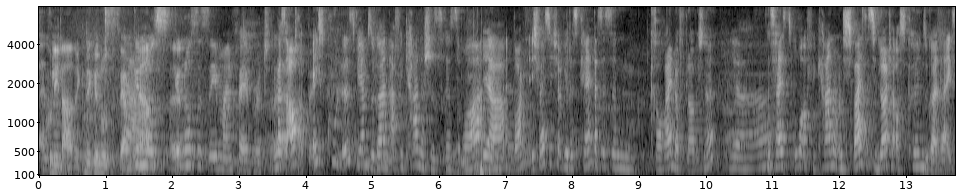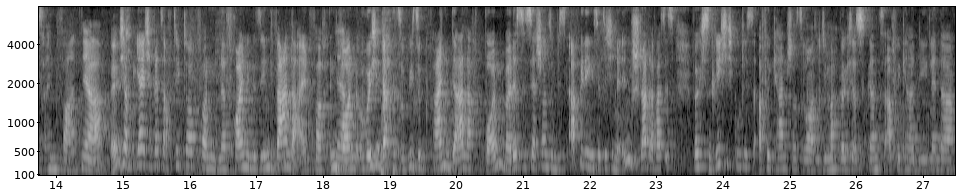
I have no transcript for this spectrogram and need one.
Also, Kulinarik, ne, Genuss. Wir ja. Genuss, äh, Genuss ist eben mein Favorite. Und was auch Topic. echt cool ist, wir haben sogar ein afrikanisches Restaurant ja. in Bonn. Ich weiß nicht, ob ihr das kennt, das ist in Grau-Rheindorf, glaube ich, ne? Ja. Das heißt O Afrikaner und ich weiß, dass die Leute aus Köln sogar da extra hinfahren. Ja. Echt? Ich hab, ja, ich habe letztens auf TikTok von einer Freundin gesehen, die waren da einfach in ja. Bonn. Und wo ich mir dachte, so, wieso fahren die da nach Bonn? Weil das ist ja schon so ein bisschen abgelegen, ist jetzt nicht in der Innenstadt, aber es ist wirklich ein richtig gutes afrikanisches Restaurant. Also die machen wirklich aus ganz Afrika die Länder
